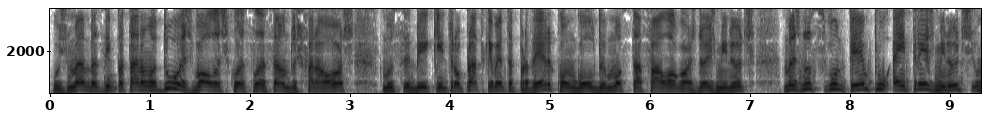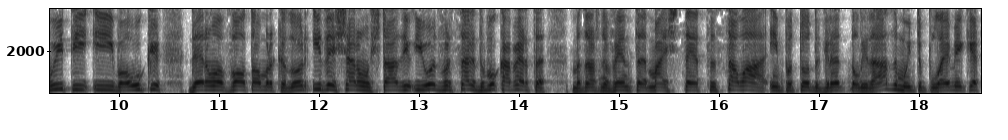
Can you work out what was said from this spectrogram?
Os Mambas empataram a duas bolas com a seleção dos Faraós. Moçambique entrou praticamente a perder, com um gol de Mostafa logo aos dois minutos, mas no segundo tempo, em três minutos, Witi e Ibaúque deram a volta ao marcador e deixaram o estádio e o adversário de boca aberta. Mas aos 90 mais 7, Salah empatou de grande penalidade, muito polémica,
